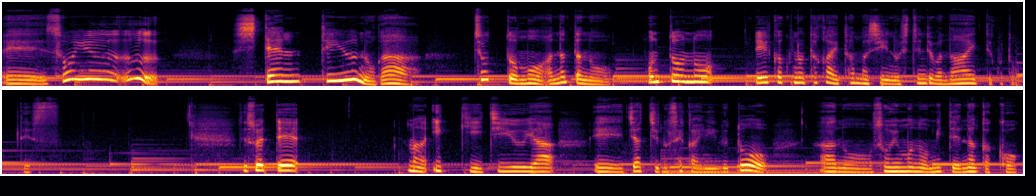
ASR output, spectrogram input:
えー、そういう視点っていうのがちょっともうあなたの本当の霊格の高い魂の視点ではないってことです。でそうやってまあ一喜一憂や、えー、ジャッジの世界にいるとあのそういうものを見てなんかこ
